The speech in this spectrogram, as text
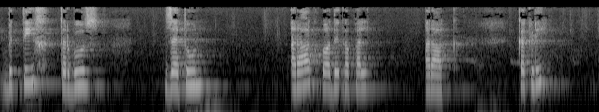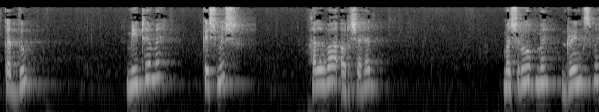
بتیخ تربوز، زیتون، اراک پودے کا پھل، اراک، ککڑی، کدو، میٹھے میں کشمش، حلوہ اور شہد۔ مشروب میں، ڈرنکس میں،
